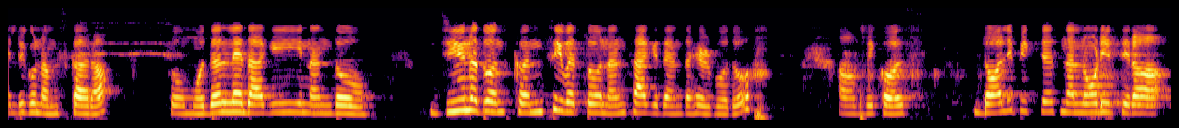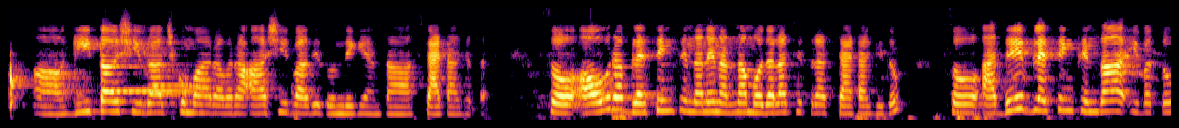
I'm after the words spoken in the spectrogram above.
ಎಲ್ರಿಗೂ ನಮಸ್ಕಾರ. ಸೊ ಮೊದಲನೇದಾಗಿ ನಂದು ಜೀವನದ ಒಂದು ಕನಸು ಇವತ್ತು ನನ್ಸಾಗಿದೆ ಅಂತ ಹೇಳ್ಬೋದು. ಬಿಕಾಸ್ ಡಾಲಿ ಪಿಕ್ಚರ್ಸ್ನಲ್ಲಿ ನೋಡಿರ್ತೀರ ಗೀತಾ ಶಿವರಾಜ್ ಕುಮಾರ್ ಅವರ ಆಶೀರ್ವಾದದೊಂದಿಗೆ ಅಂತ ಸ್ಟಾರ್ಟ್ ಆಗುತ್ತೆ. ಸೊ ಅವರ ಬ್ಲೆಸ್ಸಿಂಗ್ಸಿಂದನೇ ನನ್ನ ಮೊದಲ ಚಿತ್ರ ಸ್ಟಾರ್ಟ್ ಆಗಿದ್ದು. ಸೊ ಅದೇ ಬ್ಲೆಸ್ಸಿಂಗ್ಸಿಂದ ಇವತ್ತು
